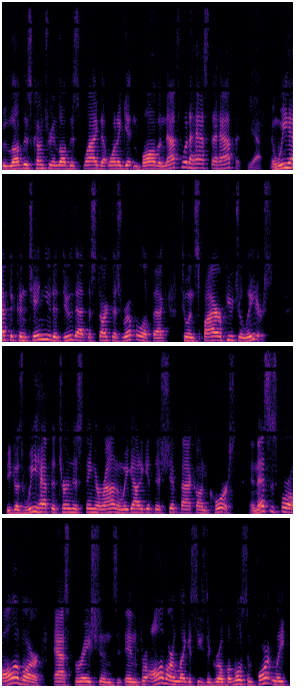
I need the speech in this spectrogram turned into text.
who love this country and love this flag that want to get involved. And that's what has to happen. Yeah. And we have to continue to do that to start this ripple effect to inspire future leaders because we have to turn this thing around and we got to get this ship back on course. And this is for all of our aspirations and for all of our legacies to grow. But most importantly,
